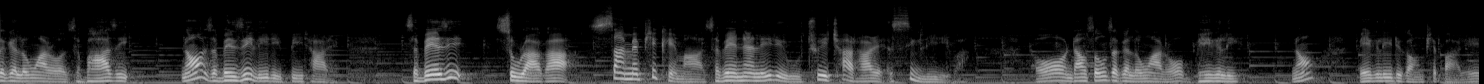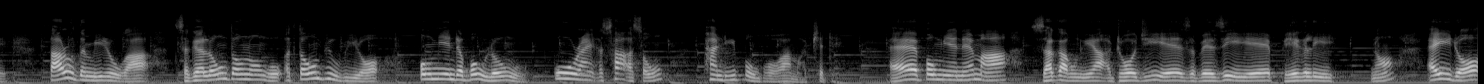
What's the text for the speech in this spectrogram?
စကယ်လုံးကတော့စပားစိเนาะစပယ်စိလေးတွေပေးထားတယ် စပယ်စီဆိုတာကစာမဖြစ်ခင်မှာသပင်နှံလေးတွေကိုချွေချထားတဲ့အစီလေးတွေပါ။ဟောနောက်ဆုံးစကားလုံးကတော့ဘဲကလေးနော်ဘဲကလေးတစ်ကောင်ဖြစ်ပါတယ်။သားတို့သမီးတို့ကစကားလုံးသုံးလုံးကိုအသုံးပြုပြီးတော့ပုံမြင်တစ်ပုတ်လုံးကိုကိုယ်တိုင်အဆအဆုံးဖန်တီးပုံဖော်ရမှာဖြစ်တယ်။အဲပုံမြင်ထဲမှာဇက်ကောင်တွေကအတော်ကြီးရဲ့စပယ်စီရဲ့ဘဲကလေးနော်အဲ့ဒီတော့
